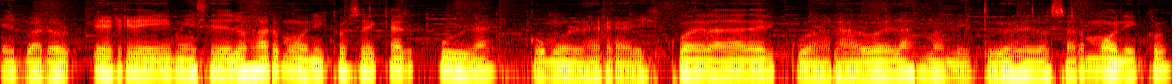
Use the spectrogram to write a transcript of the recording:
El valor RMS de los armónicos se calcula como la raíz cuadrada del cuadrado de las magnitudes de los armónicos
